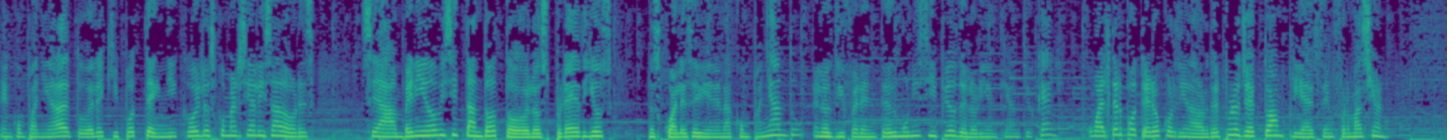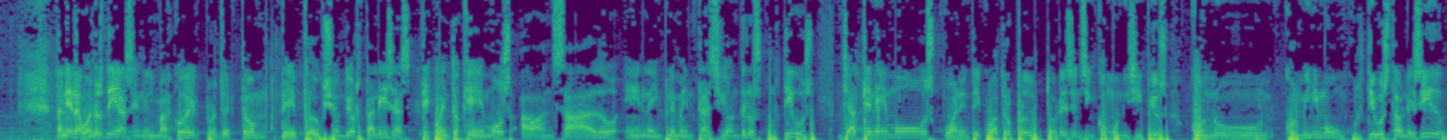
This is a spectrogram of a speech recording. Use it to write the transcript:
en compañía de todo el equipo técnico y los comercializadores, se han venido visitando todos los predios, los cuales se vienen acompañando en los diferentes municipios del oriente antioqueño. Walter Botero, coordinador del proyecto, amplía esta información. Daniela, buenos días. En el marco del proyecto de producción de hortalizas, te cuento que hemos avanzado en la implementación de los cultivos. Ya tenemos 44 productores en cinco municipios con un con mínimo un cultivo establecido,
